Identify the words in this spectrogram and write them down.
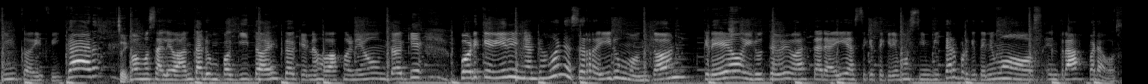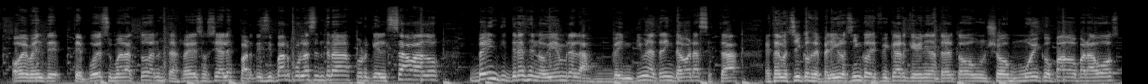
sin codificar. Vamos a levantar un poquito esto que nos bajoneó un toque, porque viene y nos, van a hacer reír un montón. Creo, Iru TV va a estar ahí, así que te queremos invitar porque tenemos entradas para vos. Obviamente, te puedes sumar a todas nuestras redes sociales, participar por las entradas, porque el sábado 23 de noviembre a las 21.30 horas está, están los chicos de Peligro sin codificar que vienen a traer todo un show muy copado para vos.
